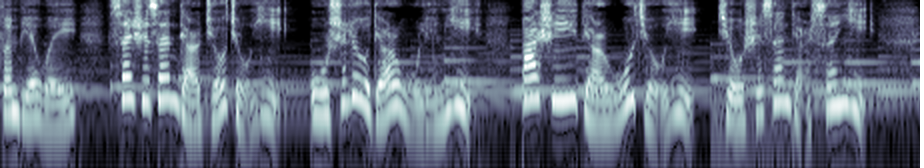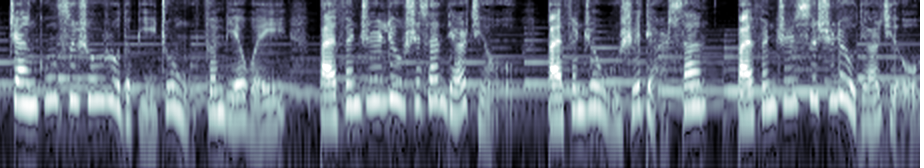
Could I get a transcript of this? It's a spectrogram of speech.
分别为三十三点九九亿、五十六点五零亿、八十一点五九亿、九十三点三亿，占公司收入的比重分别为百分之六十三点九、百分之五十点三、百分之四十六点九、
